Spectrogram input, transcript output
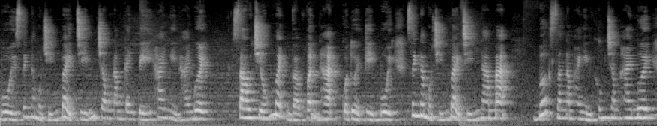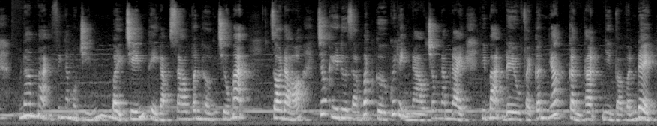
mùi sinh năm 1979 trong năm canh tí 2020, sao chiếu mệnh và vận hạn của tuổi kỷ mùi sinh năm 1979 nam mạng Bước sang năm 2020, nam mạng sinh năm 1979 thì gặp sao vân hớn chiếu mạng. Do đó, trước khi đưa ra bất cứ quyết định nào trong năm này thì bạn đều phải cân nhắc, cẩn thận nhìn vào vấn đề.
